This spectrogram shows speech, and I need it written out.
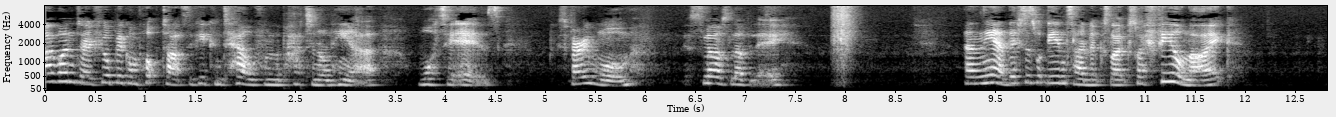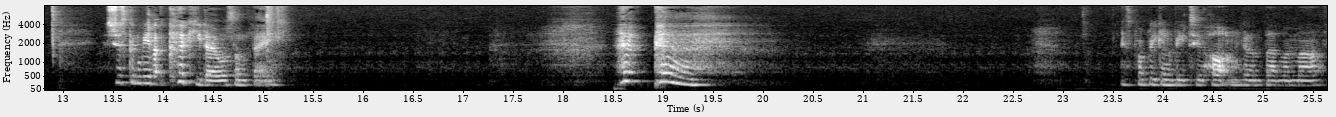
I wonder if you're big on Pop-Tarts, if you can tell from the pattern on here what it is. It's very warm. It smells lovely. And yeah, this is what the inside looks like. So I feel like it's just going to be like cookie dough or something. it's probably going to be too hot. I'm to burn my mouth.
